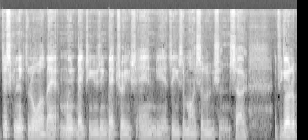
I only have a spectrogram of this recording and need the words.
disconnected all of that and went back to using batteries. And yeah, these are my solutions. So if you've got a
